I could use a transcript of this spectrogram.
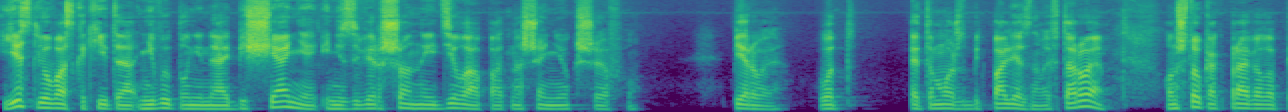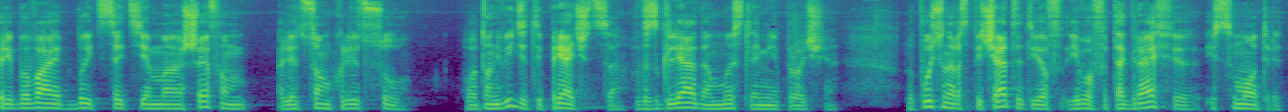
есть ли у вас какие-то невыполненные обещания и незавершенные дела по отношению к шефу? Первое. Вот это может быть полезно. И второе, он что, как правило, пребывает быть с этим э, шефом лицом к лицу. Вот он видит и прячется взглядом, мыслями и прочее. Но пусть он распечатает ее, его фотографию и смотрит.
